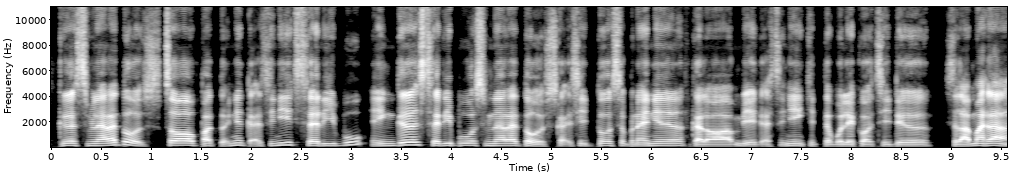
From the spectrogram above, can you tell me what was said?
ke 900. So patutnya kat sini 1000 hingga 1900. Kat situ sebenarnya kalau ambil kat sini kita boleh consider selamat lah.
